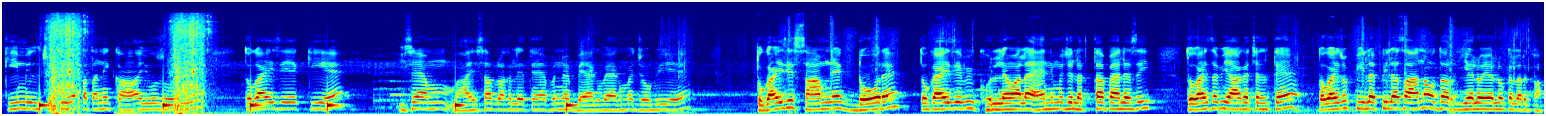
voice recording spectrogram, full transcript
की मिल चुकी है। पता नहीं कहाँ यूज़ हो रही है तो गाइज़ ये की है। इसे हम भाई साहब रख लेते हैं अपने बैग वैग में, जो भी है। तो गाइज़ ये सामने एक डोर है। तो गाइज़ ये भी खुलने वाला है नहीं, मुझे लगता पहले से ही। तो गाइज़ अभी आगे चलते हैं। तो गाइज़ वो पीला पीला सा है ना, उधर येलो येलो कलर का।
